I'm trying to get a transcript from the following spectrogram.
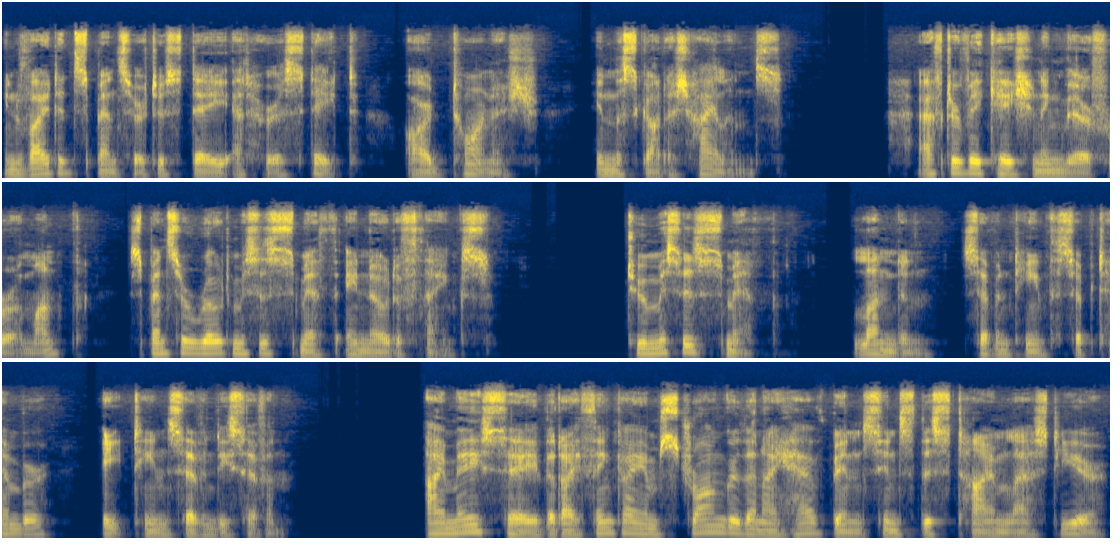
invited Spencer to stay at her estate, Ardtornish, in the Scottish Highlands. After vacationing there for a month, Spencer wrote Mrs. Smith a note of thanks. To Mrs. Smith, London, 17th September, 1877. I may say that I think I am stronger than I have been since this time last year.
